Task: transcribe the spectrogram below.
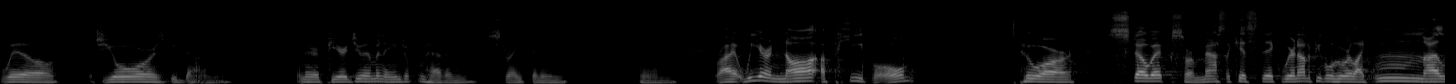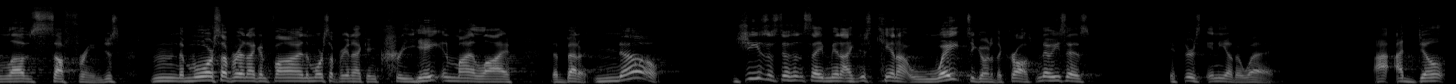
will, but yours be done. And there appeared to him an angel from heaven, strengthening him. Right? We are not a people who are stoics or masochistic. We're not a people who are like, mm, I love suffering. Just mm, the more suffering I can find, the more suffering I can create in my life, the better. No. Jesus doesn't say, man, I just cannot wait to go to the cross. No, he says, if there's any other way, I, I don't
